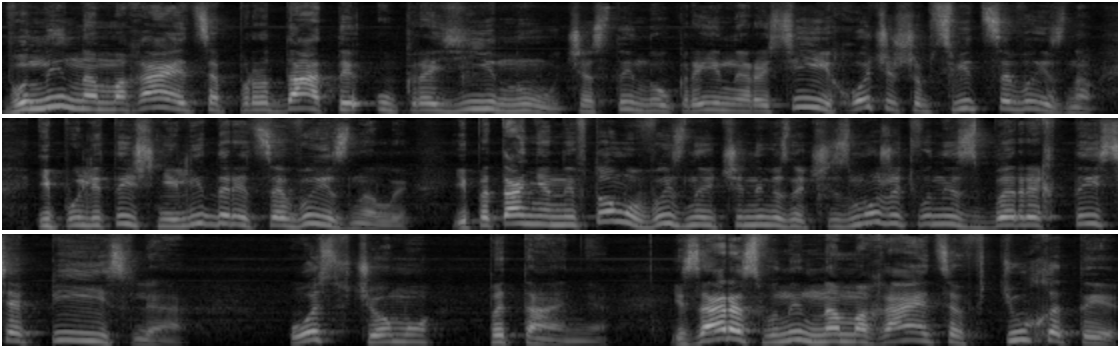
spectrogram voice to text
Вони намагаються продати Україну, частину України Росії, і хочуть, щоб світ це визнав. І політичні лідери це визнали. І питання не в тому, визнають чи не визнають, чи зможуть вони зберегтися після. Ось в чому питання. І зараз вони намагаються втюхати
